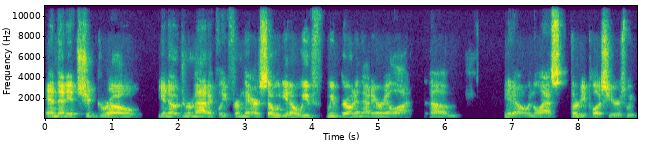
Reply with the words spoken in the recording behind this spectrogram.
and then it should grow, you know, dramatically from there. So, you know, we've we've grown in that area a lot. Um, you know, in the last 30 plus years, we've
